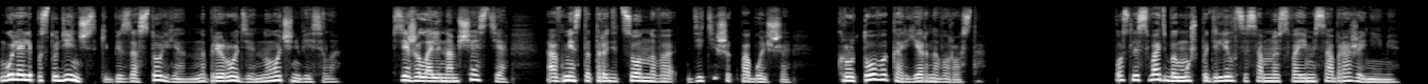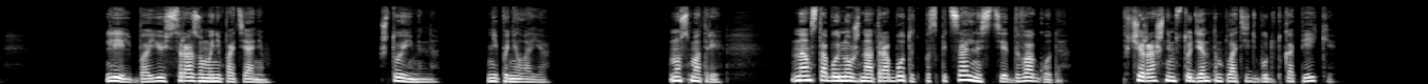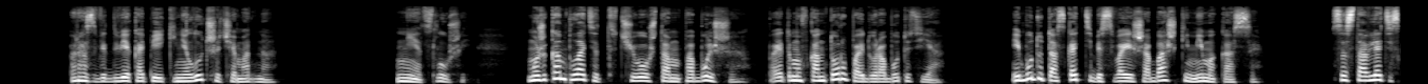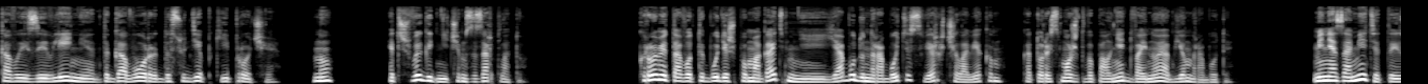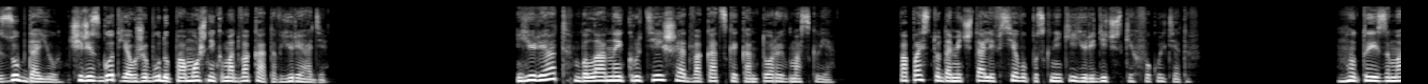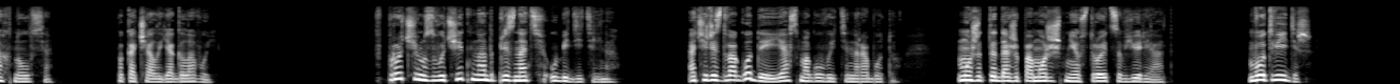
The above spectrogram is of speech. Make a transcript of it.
Гуляли по-студенчески, без застолья, на природе, но очень весело. Все желали нам счастья, а вместо традиционного «детишек побольше» — крутого карьерного роста. После свадьбы муж поделился со мной своими соображениями. «Лиль, боюсь, сразу мы не потянем». «Что именно?» — не поняла я. «Ну смотри, нам с тобой нужно отработать по специальности два года. Вчерашним студентам платить будут копейки. Разве две копейки не лучше, чем одна? Нет, слушай, Мужикам платят, чего уж там побольше, поэтому в контору пойду работать я. И буду таскать тебе свои шабашки мимо кассы. Составлять исковые заявления, договоры, досудебки и прочее. Ну, это ж выгоднее, чем за зарплату. Кроме того, ты будешь помогать мне, и я буду на работе сверхчеловеком, который сможет выполнять двойной объем работы. Меня заметят, и зуб даю. Через год я уже буду помощником адвоката в Юриаде. Юриат была наикрутейшей адвокатской конторой в Москве. Попасть туда мечтали все выпускники юридических факультетов. «Ну ты и замахнулся», — покачал я головой. Впрочем, звучит, надо признать, убедительно. А через два года и я смогу выйти на работу. Может, ты даже поможешь мне устроиться в юриат. Вот видишь.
